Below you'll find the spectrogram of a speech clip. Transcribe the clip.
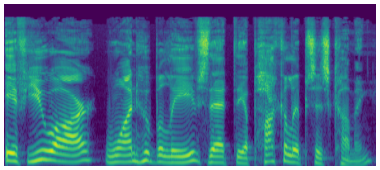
if you are one who believes that the apocalypse is coming,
